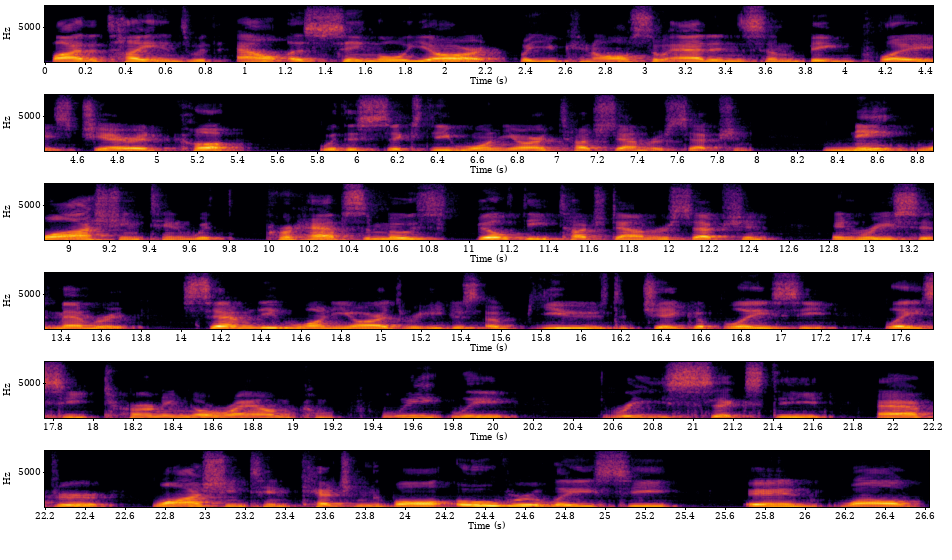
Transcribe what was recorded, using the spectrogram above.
by the Titans without a single yard. But you can also add in some big plays. Jared Cook with a 61 yard touchdown reception. Nate Washington with perhaps the most filthy touchdown reception in recent memory. 71 yards where he just abused Jacob Lacey. Lacey turning around completely 360 after Washington catching the ball over Lacey. And while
